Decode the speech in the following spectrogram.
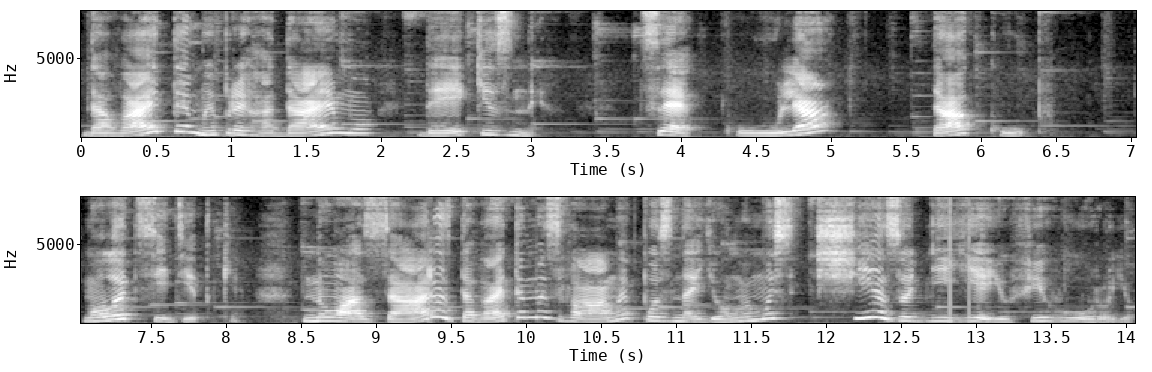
Давайте ми пригадаємо деякі з них. Це куля та куб. Молодці, дітки. Ну а зараз давайте ми з вами познайомимось ще з однією фігурою.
